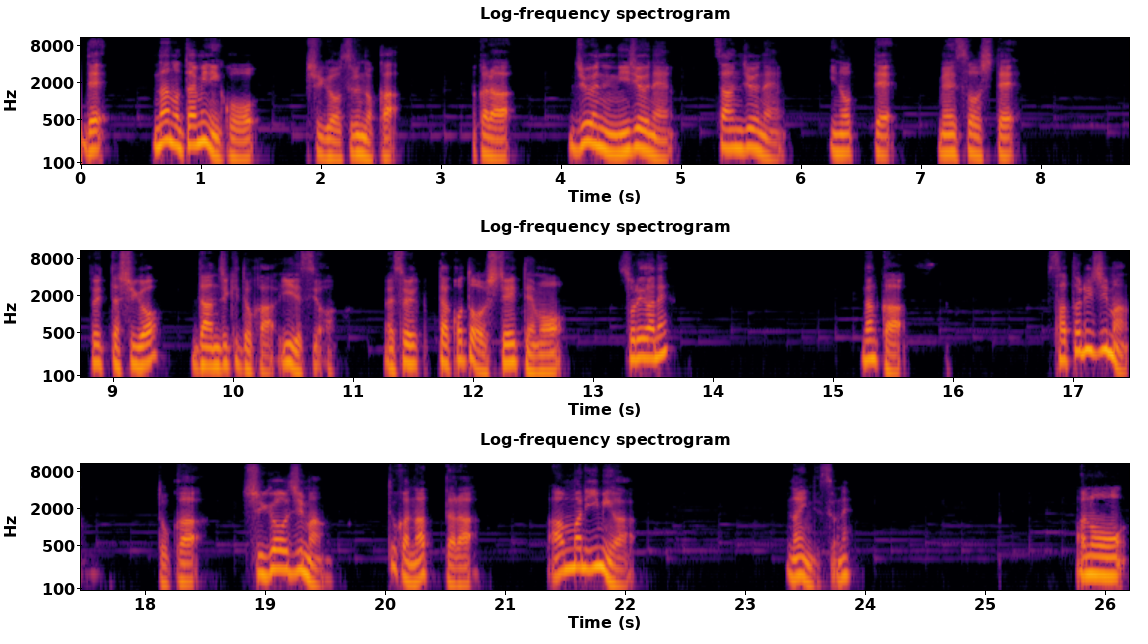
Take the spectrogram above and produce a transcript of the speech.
で、何のためにこう、修行するのか。だから、10年、20年、30年祈って、瞑想して、そういった修行断食とかいいですよ。そういったことをしていても、それがね、なんか、悟り自慢とか、修行自慢とかなったら、あんまり意味がないんですよね。あの、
